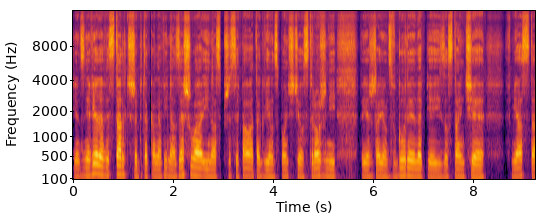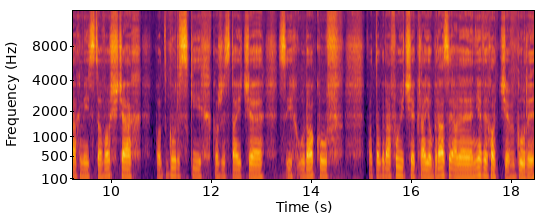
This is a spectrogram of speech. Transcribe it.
Więc niewiele wystarczy, żeby taka lawina zeszła i nas przysypała, tak więc bądźcie ostrożni, wyjeżdżając w góry, lepiej zostańcie w miastach, miejscowościach podgórskich, korzystajcie z ich uroków, fotografujcie krajobrazy, ale nie wychodźcie w góry,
